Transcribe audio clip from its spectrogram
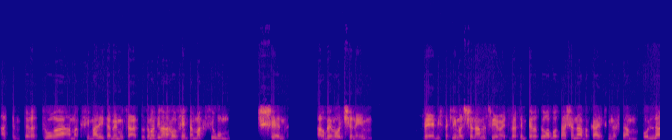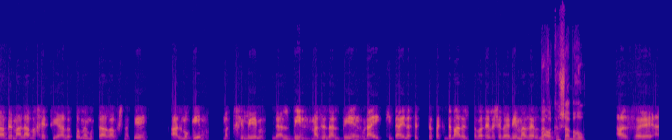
הטמפרטורה המקסימלית הממוצעת. זאת אומרת, אם אנחנו לוקחים את המקסימום של הרבה מאוד שנים, ומסתכלים על שנה מסוימת, והטמפרטורה באותה שנה, בקיץ מן הסתם, עולה במעלה וחצי על אותו ממוצע רב-שנתי, האלמוגים מתחילים להלבין. מה זה להלבין? אולי כדאי לתת קצת הקדמה לטובת אלה שלא יודעים מה זה אלמוג. בבקשה, ברור. אז אה,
